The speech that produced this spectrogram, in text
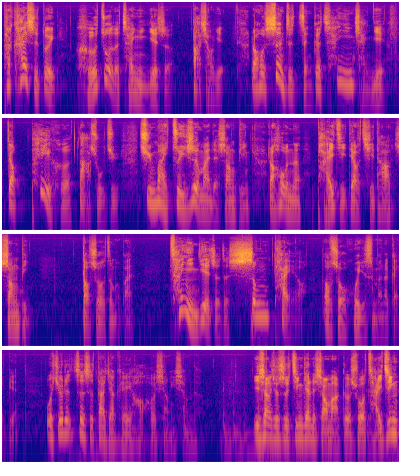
他开始对合作的餐饮业者大小眼，然后甚至整个餐饮产业要配合大数据去卖最热卖的商品，然后呢排挤掉其他商品，到时候怎么办？餐饮业者的生态啊，到时候会有什么样的改变？我觉得这是大家可以好好想一想的。以上就是今天的小马哥说财经。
